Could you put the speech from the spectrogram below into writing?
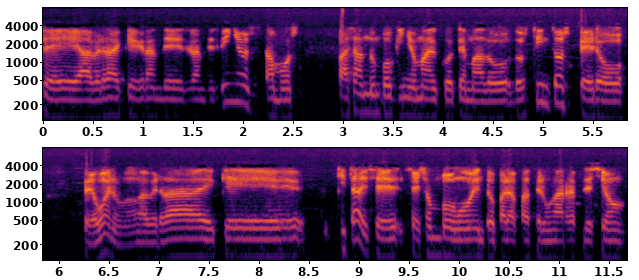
eh, a verdade que grandes grandes viños, estamos pasando un poquiño mal co tema do, dos tintos, pero pero bueno, a verdade é que quizás se, se son bon momento para facer unha reflexión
